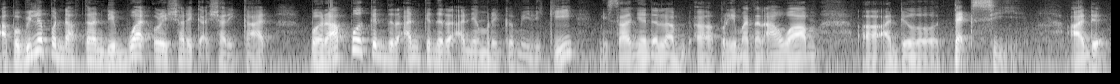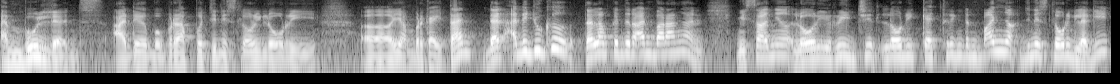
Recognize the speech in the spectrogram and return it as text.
apabila pendaftaran dibuat oleh syarikat-syarikat berapa kenderaan-kenderaan yang mereka miliki misalnya dalam uh, perkhidmatan awam uh, ada taksi ada ambulans ada beberapa jenis lori-lori uh, yang berkaitan dan ada juga dalam kenderaan barangan. Misalnya lori rigid lori catering dan banyak jenis lori lagi.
